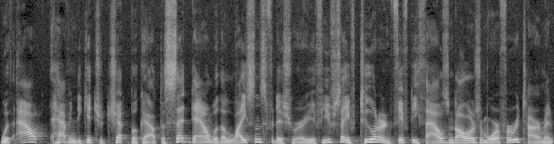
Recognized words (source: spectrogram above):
without having to get your checkbook out to sit down with a licensed fiduciary. If you've saved $250,000 or more for retirement,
